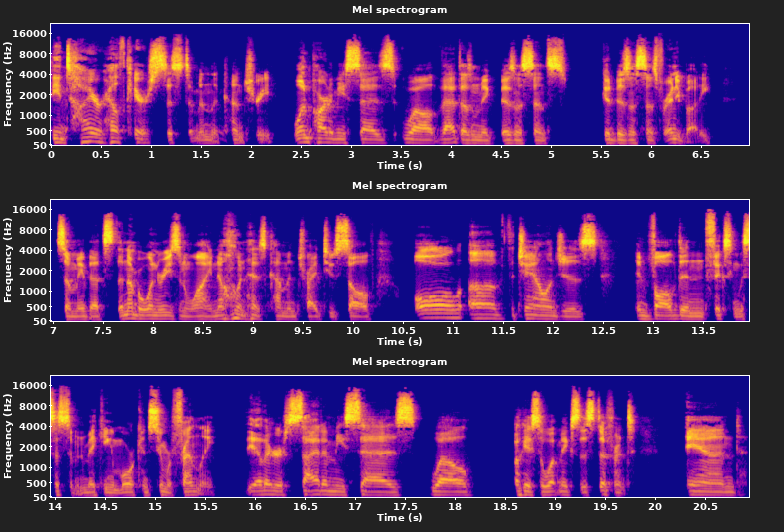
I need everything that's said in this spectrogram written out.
the entire healthcare system in the country. One part of me says, well, that doesn't make business sense, good business sense for anybody. So maybe that's the number one reason why no one has come and tried to solve all of the challenges involved in fixing the system and making it more consumer friendly. The other side of me says, well, okay, so what makes this different? And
